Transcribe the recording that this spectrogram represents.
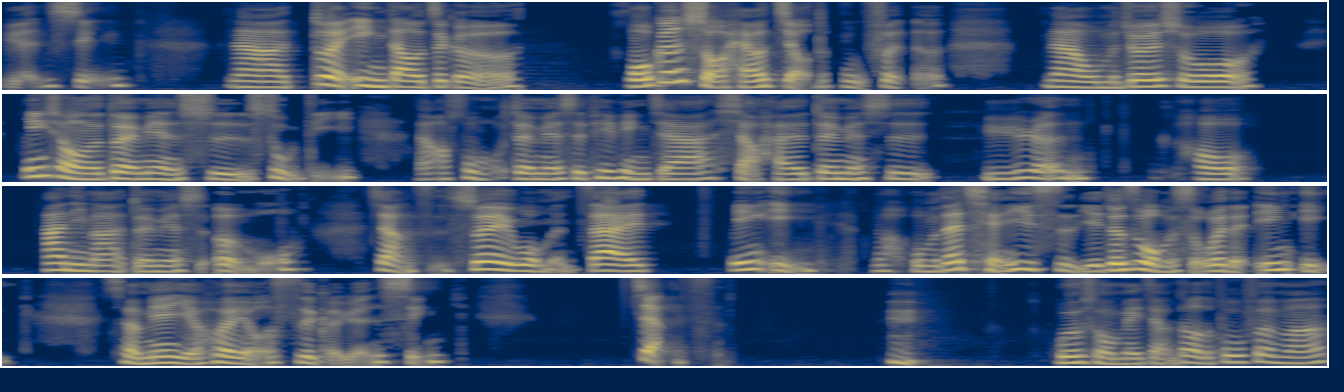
原型，那对应到这个头跟手还有脚的部分呢，那我们就会说，英雄的对面是宿敌，然后父母对面是批评家，小孩的对面是愚人。然后阿尼玛对面是恶魔，这样子，所以我们在阴影，我们在潜意识，也就是我们所谓的阴影层面，也会有四个原型，这样子。嗯，我有什么没讲到的部分吗？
